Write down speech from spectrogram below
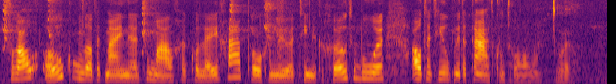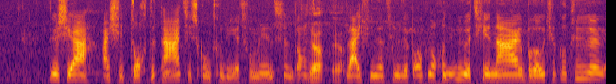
Vooral ook omdat ik mijn eh, toenmalige collega, programmeur Tineke Groteboer, altijd hielp met de kaartcontrole. Oh, ja. Dus ja, als je toch de kaartjes controleert van mensen, dan Ja, ja. blijf je natuurlijk ook nog een uurtje naar Broodje Cultuur Wat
